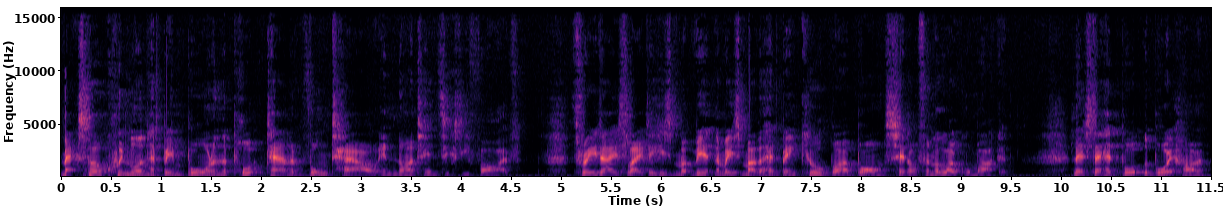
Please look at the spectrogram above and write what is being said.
Maxwell Quinlan had been born in the port town of Vung Tau in 1965. Three days later, his Vietnamese mother had been killed by a bomb set off in a local market. Lester had brought the boy home,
